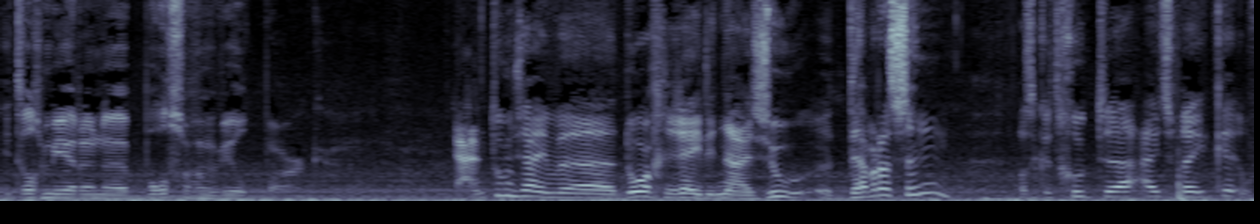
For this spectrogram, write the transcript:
Dit was meer een uh, bos of een wildpark. Ja, en toen zijn we doorgereden naar Zoo Debrecen. Als ik het goed uh, uitspreek. Of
